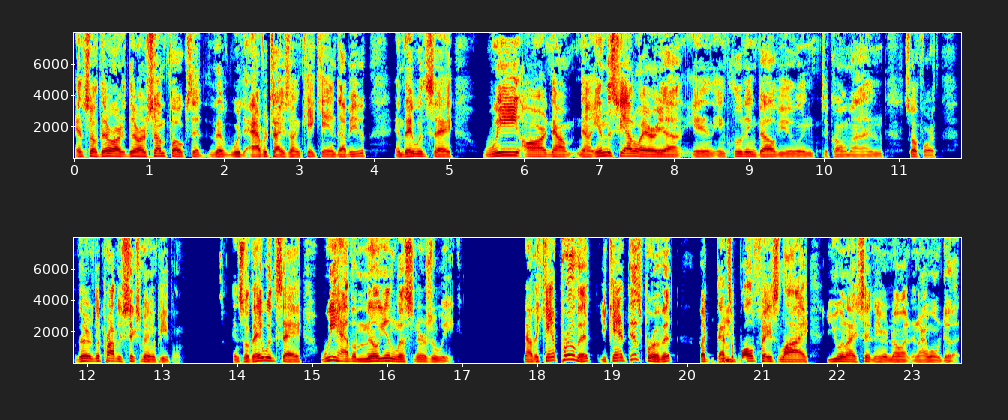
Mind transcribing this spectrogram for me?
And so there are there are some folks that, that would advertise on KKNW and they would say, we are now now in the Seattle area, in including Bellevue and Tacoma and so forth. There, there are probably six million people, and so they would say we have a million listeners a week. Now they can't prove it, you can't disprove it, but that's mm-hmm. a bald faced lie. You and I sitting here know it, and I won't do it.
